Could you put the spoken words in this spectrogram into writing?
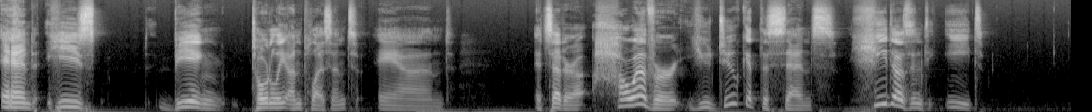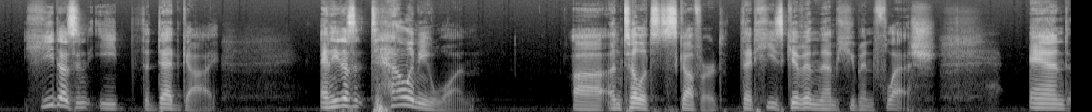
And he's being totally unpleasant and etc. However, you do get the sense he doesn't eat he doesn't eat the dead guy. And he doesn't tell anyone uh, until it's discovered that he's given them human flesh. And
